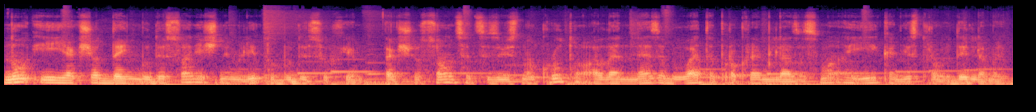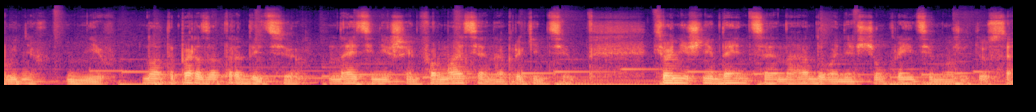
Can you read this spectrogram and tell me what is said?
Ну і якщо день буде сонячним, літо буде сухим. Так що сонце це, звісно, круто, але не забувайте про крем для засмаги і каністру води для майбутніх днів. Ну а тепер тепер за традицією найцінніша інформація наприкінці. Сьогоднішній день це нагадування, що українці можуть усе.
